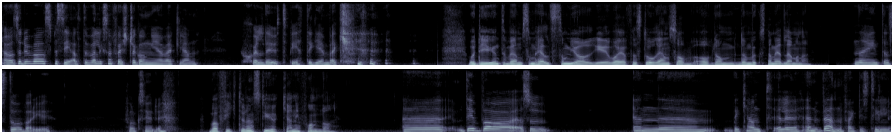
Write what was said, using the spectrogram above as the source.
Ja, alltså det var speciellt. Det var liksom första gången jag verkligen skällde ut Peter Genbeck. Och det är ju inte vem som helst som gör, eh, vad jag förstår, ens av, av de, de vuxna medlemmarna. Nej, inte ens då var det ju folk som gjorde det. Var fick du den styrkan ifrån då? Eh, det var alltså en eh, bekant, eller en vän faktiskt till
